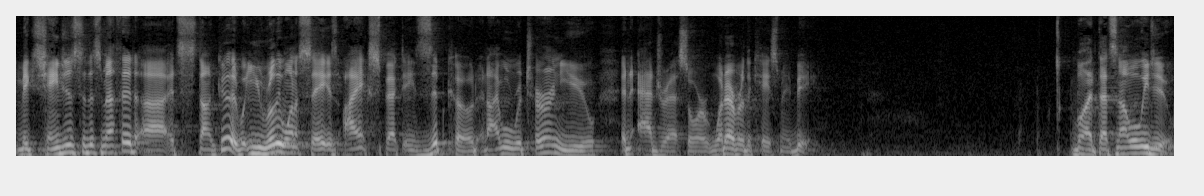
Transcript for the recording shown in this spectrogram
make changes to this method. Uh, it's not good. What you really want to say is, I expect a zip code and I will return you an address or whatever the case may be. But that's not what we do.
